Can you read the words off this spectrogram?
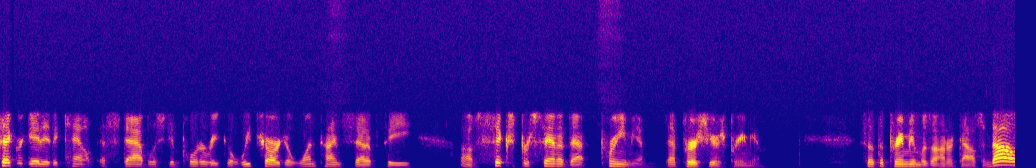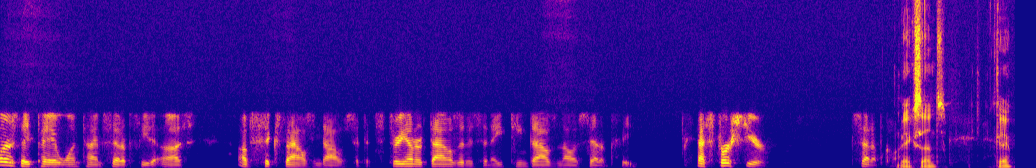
segregated account established in Puerto Rico, we charge a one-time setup fee of six percent of that premium, that first year's premium. So if the premium was hundred thousand dollars, they pay a one-time setup fee to us of six thousand dollars. If it's three hundred thousand, it's an eighteen thousand dollars setup fee. That's first year setup cost. Makes sense. Okay.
